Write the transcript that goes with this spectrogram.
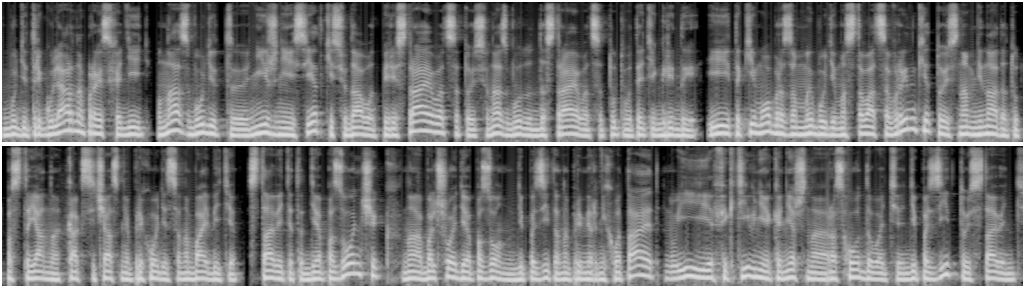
будет регулярно происходить, у нас будет э, нижние сетки сюда вот перестраиваться, то есть у нас будут достраиваться тут вот эти гриды. И таким образом мы будем оставаться в рынке, то есть нам не надо тут постоянно, как сейчас мне приходится на Байбите, ставить этот диапазончик. На большой диапазон депозита, например, не хватает. Ну и эффективнее, конечно, расходовать депозит, то есть ставить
